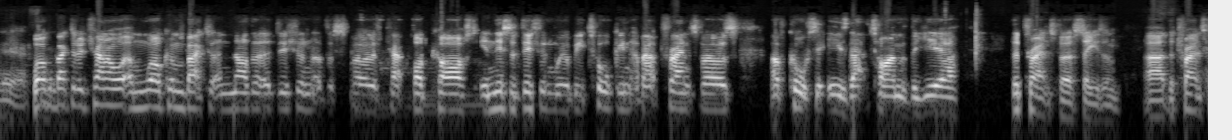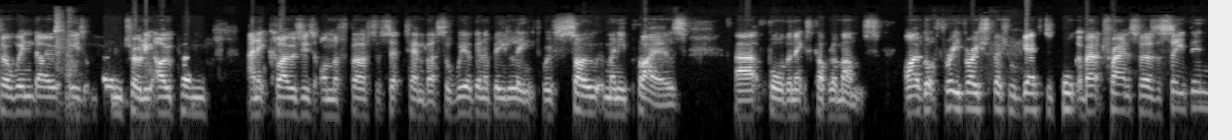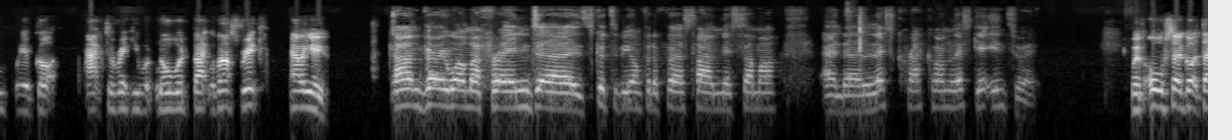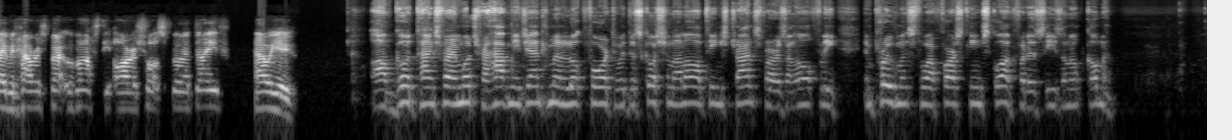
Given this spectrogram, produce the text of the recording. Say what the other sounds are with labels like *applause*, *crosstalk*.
Yeah. Welcome back to the channel and welcome back to another edition of the Spurs Chat podcast. In this edition, we'll be talking about transfers. Of course, it is that time of the year, the transfer season. Uh, the transfer window is truly open and it closes on the 1st of September. So we are going to be linked with so many players uh, for the next couple of months. I've got three very special guests to talk about transfers this evening. We've got actor Ricky Norwood back with us. Rick, how are you? I'm very well, my friend. Uh, it's good to be on for the first time this summer. And uh, let's crack on. Let's get into it. We've also got David Harris back with us, the Irish Hotspur. Dave, how are you? I'm good. Thanks very much for having me, gentlemen. I look forward to a discussion on all things transfers and hopefully improvements to our first team squad for the season upcoming.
